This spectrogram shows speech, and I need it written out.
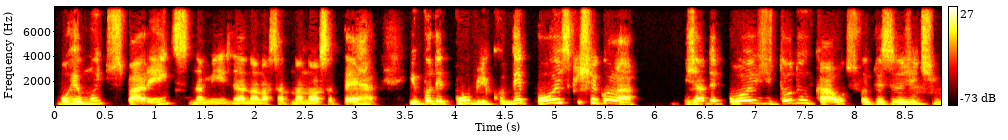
morreu muitos parentes na, minha, na, nossa, na nossa terra, e o poder público, depois que chegou lá, já depois de todo um caos, foi preciso a gente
